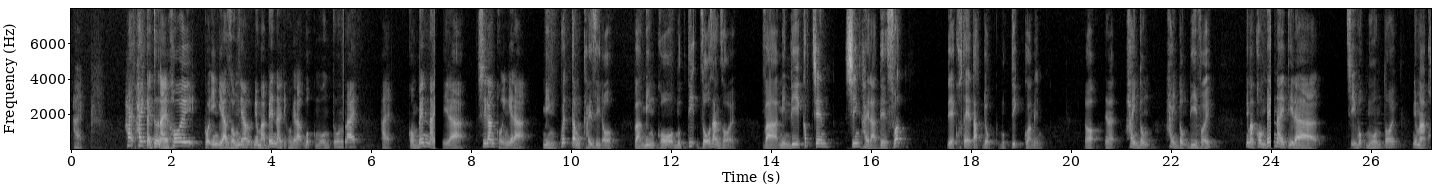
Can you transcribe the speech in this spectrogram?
Hai. Hai, hai cái từ này hơi có ý nghĩa giống nhau nhưng mà bên này thì có nghĩa là ước muốn tương lai. Hai. Còn bên này thì là 시간 có ý nghĩa là mình quyết tâm cái gì đó và mình có mục đích rõ ràng rồi và mình đi cấp trên xin hay là đề xuất để có thể đạt được mục đích của mình. Đó, nên là hành động hành động đi với. Nhưng mà còn bên này thì là chỉ ước muốn thôi nhưng mà có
